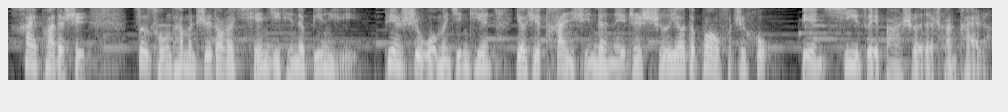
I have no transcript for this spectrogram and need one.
害怕的是，自从他们知道了前几天的冰雨便是我们今天要去探寻的那只蛇妖的报复之后，便七嘴八舌地传开了，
